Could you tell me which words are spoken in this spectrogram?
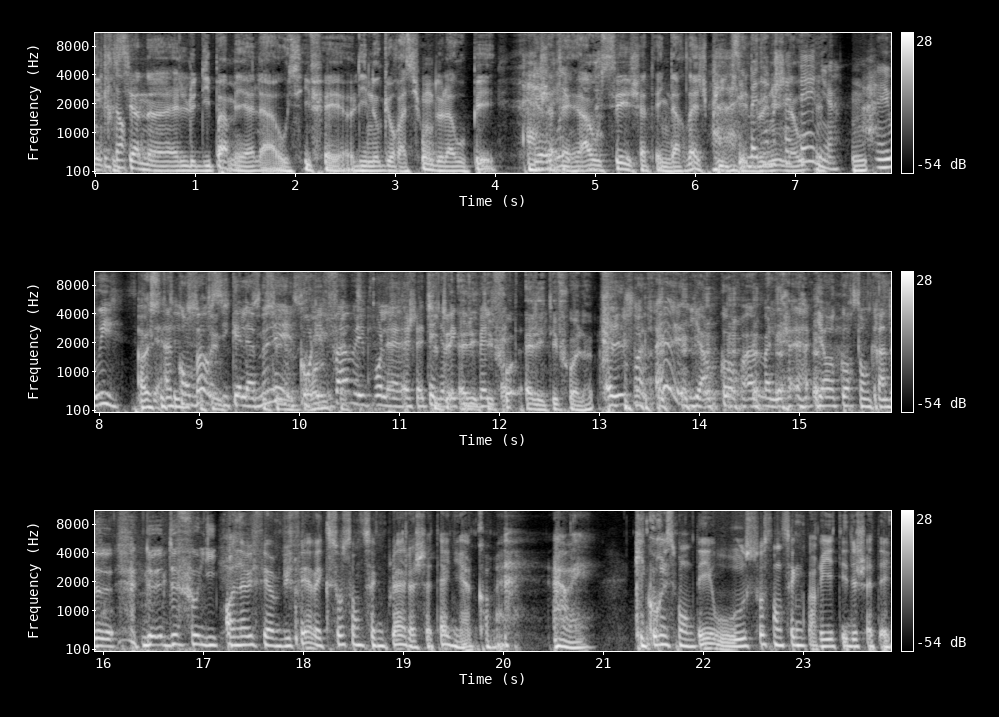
Et Christiane, elle le dit pas, mais elle a aussi fait euh, l'inauguration de l'AOP, Châtaigne, AOC Châtaigne d'Ardèche, puis Ah, C'est est Madame. Châtaigne. Mm. Et oui, Ah, c'est un combat aussi qu'elle a mené pour les femmes fête. et pour la Châtaigne avec elle, une belle fête. elle était folle. hein. Elle est folle. Il y a encore, hein, mal- il y a encore son grain de, de, de folie. On avait fait un buffet avec 65 plats à la châtaigne, hein, quand même, Ah ouais. Qui correspondait aux 65 variétés de châtaigne.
